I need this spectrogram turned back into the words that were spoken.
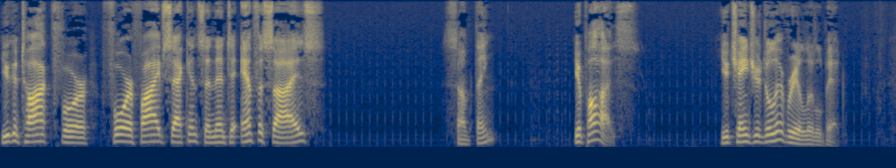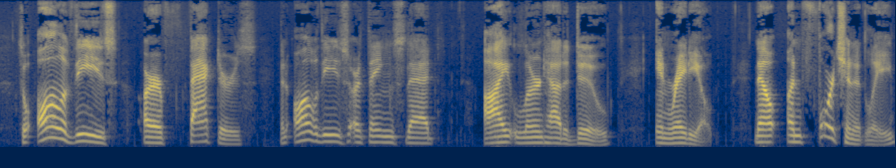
You can talk for four or five seconds and then to emphasize something, you pause. You change your delivery a little bit. So, all of these are factors, and all of these are things that I learned how to do in radio. Now, unfortunately,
